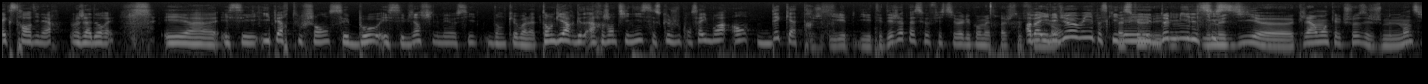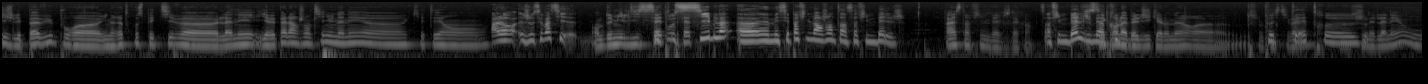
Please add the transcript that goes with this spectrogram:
extraordinaire, adoré. Et, euh, et c'est hyper touchant, c'est beau et c'est bien filmé aussi. Donc euh, voilà, Tanguy Ar- Argentini, c'est ce que je vous conseille moi en D4. Je- Il, est- il était déjà passé au festival du court métrage. Ah bah il est vieux, oui, parce qu'il est il- 2006. Il, me dit euh, clairement quelque chose et je me demande si je l'ai pas vu pour une rétrospective l'année. Il y avait pas l'Argentine une année qui était en, Alors je sais pas si en c'est 2017 peut-être? possible, mais c'est pas film argentin, c'est un film belge. Ah c'est un film belge d'accord. C'est un film belge, mais C'est quand la Belgique a l'honneur euh, sur le festival? peut-être, euh, je, de l'année ou?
